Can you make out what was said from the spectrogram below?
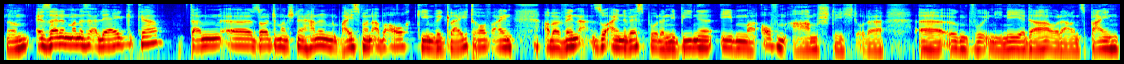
Ne? Es sei denn, man ist Allergiker, dann äh, sollte man schnell handeln, weiß man aber auch, gehen wir gleich drauf ein. Aber wenn so eine Wespe oder eine Biene eben mal auf dem Arm sticht oder äh, irgendwo in die Nähe da oder ans Bein,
